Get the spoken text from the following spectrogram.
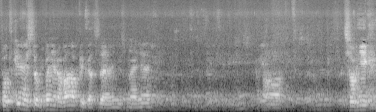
fotky nejsou úplně nová aplikace, nicméně a co v nich,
